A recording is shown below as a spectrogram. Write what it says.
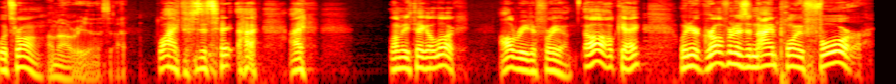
What's wrong? I'm not reading this ad. Why does it say? I, I let me take a look. I'll read it for you. Oh, okay. When your girlfriend is a nine point four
